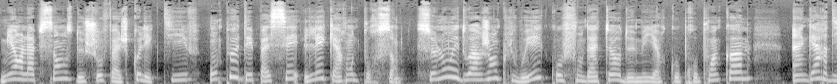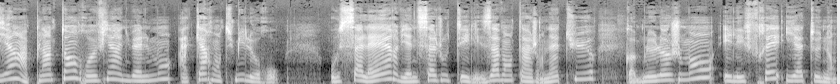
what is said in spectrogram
mais en l'absence de chauffage collectif, on peut dépasser les 40%. Selon Édouard Jean Clouet, cofondateur de meilleurcopro.com, un gardien à plein temps revient annuellement à 40 000 euros. Au salaire viennent s'ajouter les avantages en nature, comme le logement et les frais y attenants.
